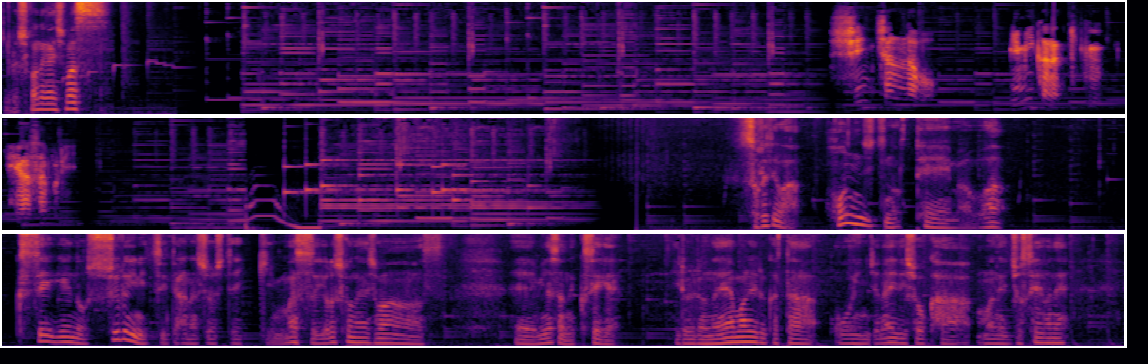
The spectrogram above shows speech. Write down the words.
よろしくお願いします。しんちゃんラボ。耳から聞くヘアサプリ。それでは本日のテーマはくせ毛の種類について話をしていきます。よろしくお願いします、えー、皆さんねくせ毛いろいろ悩まれる方多いんじゃないでしょうか。まあね女性はね、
